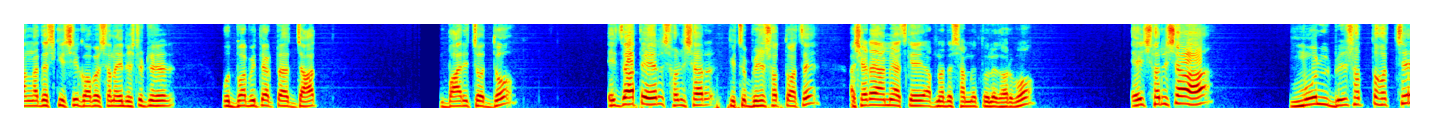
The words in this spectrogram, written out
বাংলাদেশ কৃষি গবেষণা ইনস্টিটিউটের উদ্ভাবিত একটা জাত, বাড়ি চোদ্দ। এই জাতের সরিষার কিছু বিশেষত্ব আছে, আর সেটাই আমি আজকে আপনাদের সামনে তুলে ধরবো। এই সরিষা মূল বিশেষত্ব হচ্ছে,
